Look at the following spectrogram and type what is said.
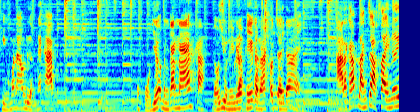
ผิวมะนาวเหลืองนะครับโอ้โห เยอะเหมือนกันนะ ค่ะแต่ว่าอยู่ในเนื้อเค้กกันนะ เข้าใจได้ เอาละครับหลังจากใส่เนย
